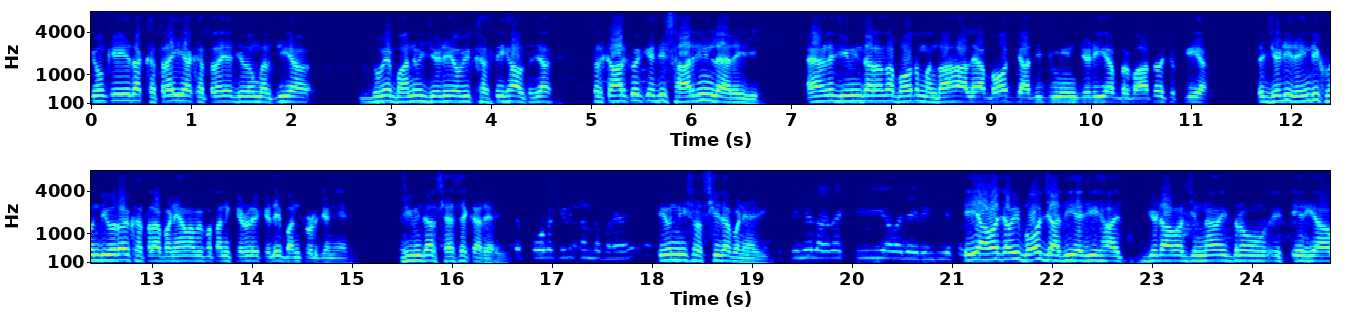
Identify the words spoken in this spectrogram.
ਕਿਉਂਕਿ ਇਹਦਾ ਖਤਰਾ ਹੀ ਆ, ਖਤਰਾ ਹੀ ਆ, ਜਦੋਂ ਮਰਜ਼ੀ ਆ, ਦੋਵੇਂ ਬੰਨ ਵੀ ਜਿਹੜੇ ਉਹ ਵੀ ਖਸਤੀ ਹਾਲਤ ਜਾਂ ਸਰਕਾਰ ਕੋਈ ਕਿਸੇ ਦੀ ਸਾਰੀ ਨਹੀਂ ਲੈ ਰਹੀ ਜੀ। ਇਹ ਵੇਲੇ ਜ਼ਿਮੀਂਦਾਰਾਂ ਦਾ ਬਹੁਤ ਮੰਦਾ ਹਾਲ ਆ, ਬਹੁਤ ਜ਼ਿਆਦੀ ਜ਼ਮੀਨ ਜਿਹੜੀ ਆ ਬਰਬਾਦ ਹੋ ਚੁੱਕੀ ਆ। ਤੇ ਜਿਹੜੀ ਰਹਿੰਦੀ ਖੁੰਦੀ, ਉਹਦਾ ਵੀ ਖਤਰਾ ਬਣਿਆ ਵਾ ਵੀ ਪਤਾ ਨਹੀਂ ਕਿਹੜੇ ਕਿਹੜੇ ਬੰਨ ਟੁੱਟ ਜਾਣੇ ਆ ਜੀ। ਜ਼ਿਮੀਂਦਾਰ ਸਹਿ ਸਹਿ ਕਰ ਰਿਹਾ ਜੀ। ਤੇ ਪੁਲ ਕਿਹੜੀ ਸੰਦ ਦਾ ਬਣਿਆ ਹੈ ਇਹ 1980 ਦਾ ਬਣਿਆ ਜੀ। ਕਿਵੇਂ ਲੱਗਦਾ ਕੀ ਆਵਾਜਾਈ ਰਹਿੰਦੀ ਹੈ ਇਹ ਆਵਾਜਾਈ ਬਹੁਤ ਜ਼ਿਆਦੀ ਹੈ ਜੀ। ਜਿਹੜਾ ਵਾ ਜਿੰਨਾ ਇਧਰੋਂ ਏਰੀਆ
